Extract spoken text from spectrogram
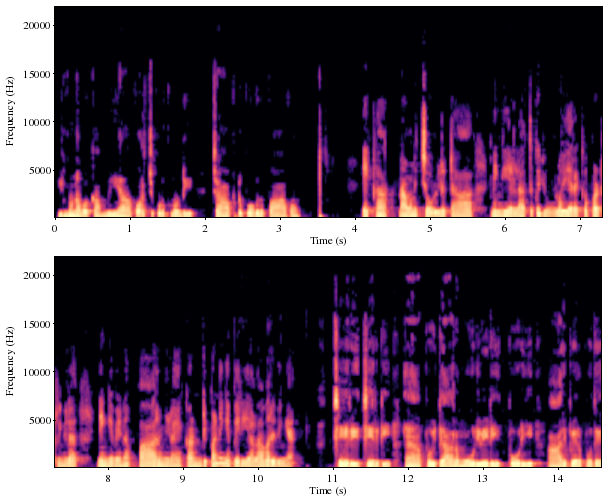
இன்னும் நம்ம கம்மியாக குறைச்சி கொடுக்கணும்டி. சாப்பிட்டு போகுது பாவம். ஏக்கா நான் உனக்கு சொல்லட்டா? நீங்க எல்லாத்துக்கும் இவ்வளோ இறக்கப்படுறீங்களே. நீங்க வேணா பாருங்களேன். கண்டிப்பா நீங்க பெரிய ஆளா வருவீங்க. சரி சரிடி. ஆ, போயிட்டு அதெல்லாம் மூடி வெடி. போடி ஆறி பேர போகுது.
